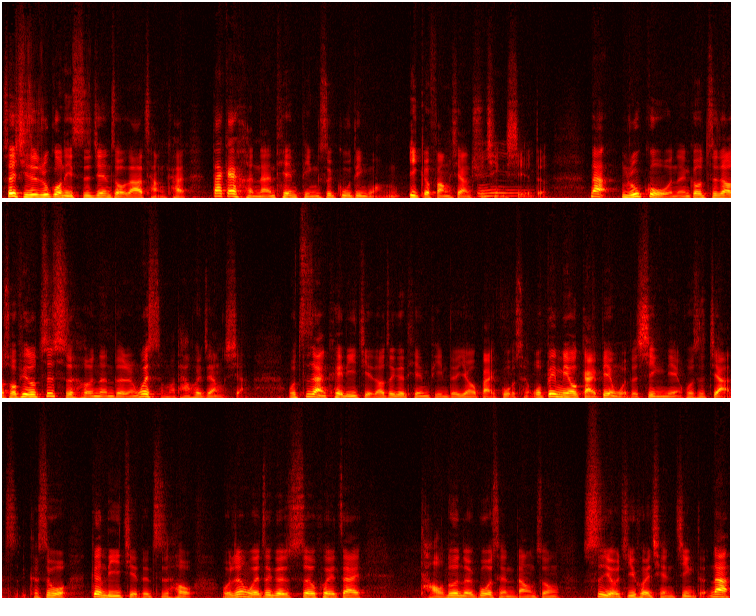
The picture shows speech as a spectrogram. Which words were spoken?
所以其实，如果你时间轴拉长看，大概很难天平是固定往一个方向去倾斜的。那如果我能够知道说，譬如说支持核能的人为什么他会这样想，我自然可以理解到这个天平的摇摆过程。我并没有改变我的信念或是价值，可是我更理解了之后，我认为这个社会在讨论的过程当中是有机会前进的。那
